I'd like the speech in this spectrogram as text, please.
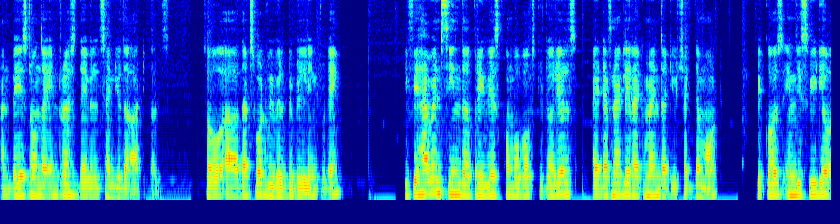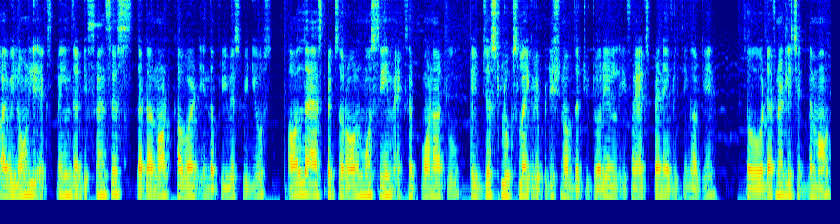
and based on the interest they will send you the articles. So uh, that's what we will be building today. If you haven't seen the previous combo box tutorials i definitely recommend that you check them out because in this video i will only explain the differences that are not covered in the previous videos. All the aspects are almost same except one or two. It just looks like repetition of the tutorial if i explain everything again. So definitely check them out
